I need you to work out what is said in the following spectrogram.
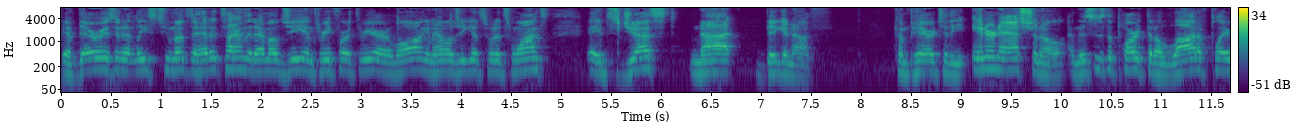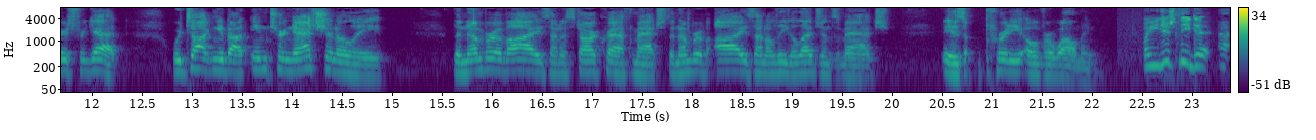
If there isn't at least two months ahead of time that MLG and three four three are long and MLG gets what it wants, it's just not big enough compared to the international, and this is the part that a lot of players forget. We're talking about internationally the number of eyes on a StarCraft match, the number of eyes on a League of Legends match is pretty overwhelming. Well, you just need to. Uh,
